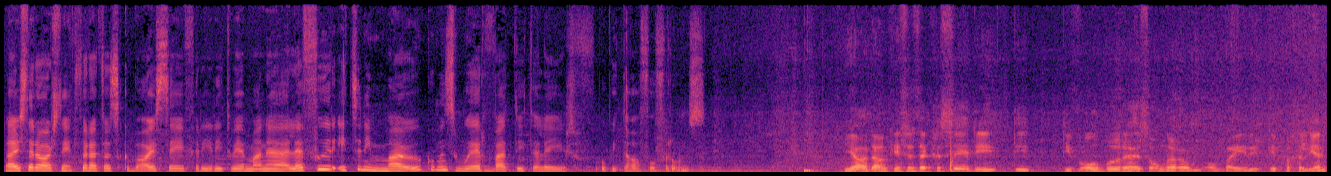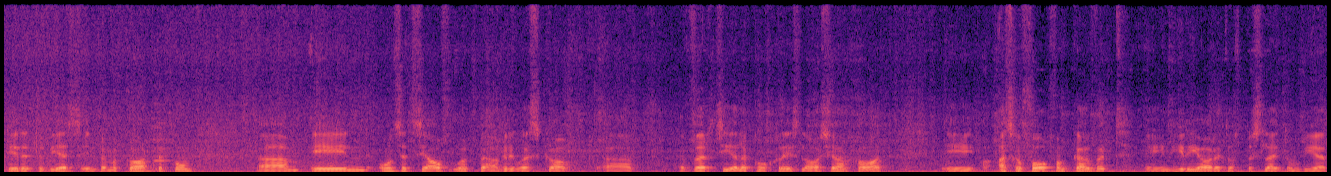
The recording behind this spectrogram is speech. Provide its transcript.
Luisteraars net voordat ons Kabaai sê vir hierdie twee manne, hulle voer iets in die mou. Kom ons hoor wat het hulle hier op die tafel vir ons. Ja, dankie. Soos ek gesê die die die wolboere is honger om om by hierdie tipe geleenthede te wees en bymekaar te kom. Ehm um, en ons het self ook by Agri Ooskaap uh 'n virtuele kongres laas jaar gehad en as gevolg van Covid en hierdie jaar het ons besluit om weer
